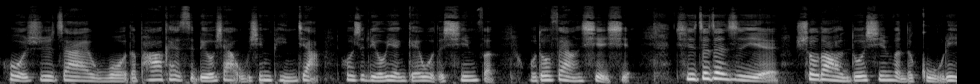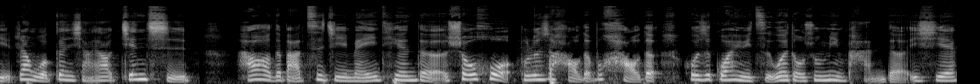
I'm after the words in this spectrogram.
或者是在我的 podcast 留下五星评价，或者是留言给我的新粉，我都非常谢谢。其实这阵子也受到很多新粉的鼓励，让我更想要坚持。好好的把自己每一天的收获，不论是好的不好的，或是关于紫微斗数命盘的一些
